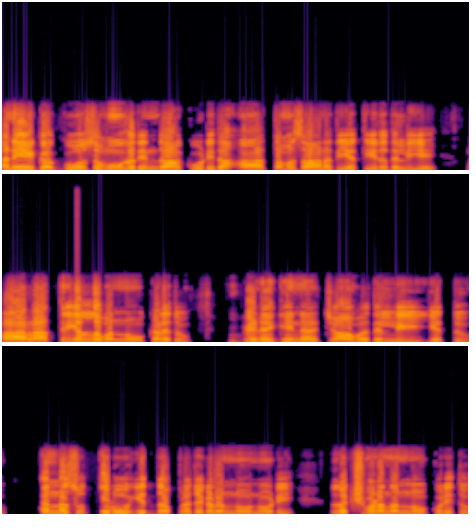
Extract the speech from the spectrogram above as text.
ಅನೇಕ ಗೋ ಸಮೂಹದಿಂದ ಕೂಡಿದ ಆ ತಮಸಾ ನದಿಯ ತೀರದಲ್ಲಿಯೇ ಆ ರಾತ್ರಿಯೆಲ್ಲವನ್ನು ಕಳೆದು ಬೆಳಗಿನ ಜಾವದಲ್ಲಿ ಎದ್ದು ತನ್ನ ಸುತ್ತಲೂ ಇದ್ದ ಪ್ರಜೆಗಳನ್ನು ನೋಡಿ ಲಕ್ಷ್ಮಣನನ್ನು ಕುರಿತು,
